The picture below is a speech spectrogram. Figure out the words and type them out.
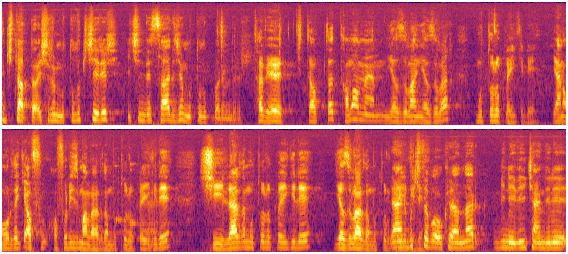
Bu kitapta aşırı mutluluk içerir, içinde sadece mutluluk barındırır. Tabii evet kitapta tamamen yazılan yazılar mutlulukla ilgili. Yani oradaki af- aforizmalar da mutlulukla ilgili, şiirler de mutlulukla ilgili, yazılar da mutlulukla Yani ilgili. bu kitabı okuyanlar bir nevi kendini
